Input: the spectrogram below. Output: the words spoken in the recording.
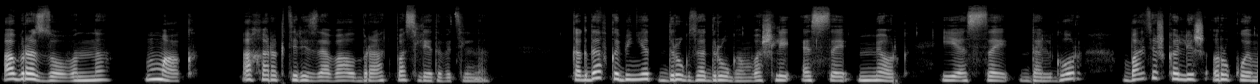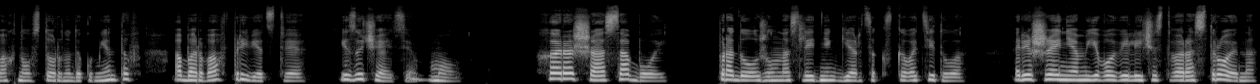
образованно, маг», — охарактеризовал брат последовательно. Когда в кабинет друг за другом вошли эссей Мёрк и эссей Дальгор, батюшка лишь рукой махнул в сторону документов, оборвав приветствие, Изучайте, мол. «Хороша собой», — продолжил наследник герцогского титула. «Решением его величества расстроено,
